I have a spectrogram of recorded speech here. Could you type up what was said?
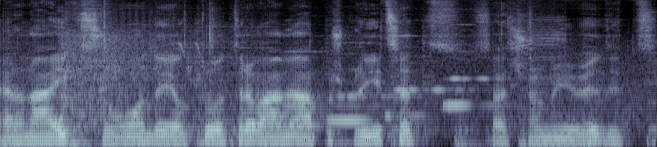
Evo na X-u onda, jel to trebam ja pošpricat? Sad ćemo mi vidit.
